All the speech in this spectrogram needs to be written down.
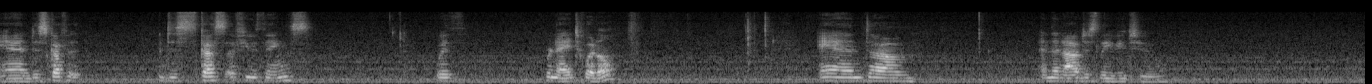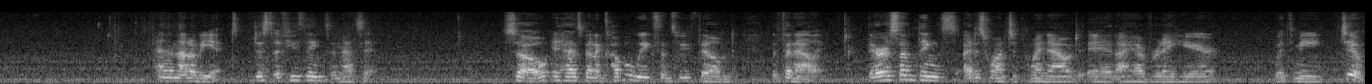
and discuss discuss a few things with Renee Twiddle. And um, and then I'll just leave you to and then that'll be it. Just a few things and that's it. So, it has been a couple weeks since we filmed the finale. There are some things I just want to point out, and I have Renee here with me too.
